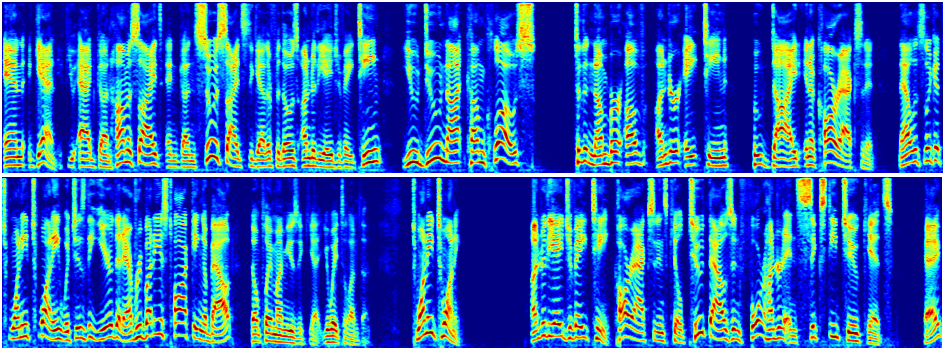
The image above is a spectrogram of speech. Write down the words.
And again, if you add gun homicides and gun suicides together for those under the age of 18, you do not come close to the number of under 18 who died in a car accident. Now let's look at 2020, which is the year that everybody is talking about. Don't play my music yet. You wait till I'm done. 2020, under the age of 18, car accidents killed 2,462 kids. Okay.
